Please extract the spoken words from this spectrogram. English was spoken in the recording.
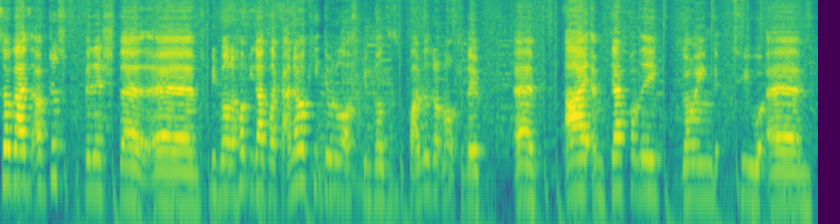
So guys, I've just finished the um, speed build. I hope you guys like it. I know I keep doing a lot of speed builds but I really don't know what to do. Um, I am definitely going to... Um,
